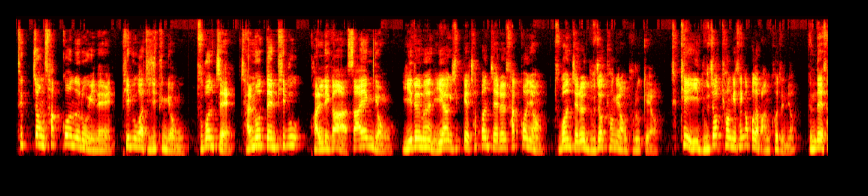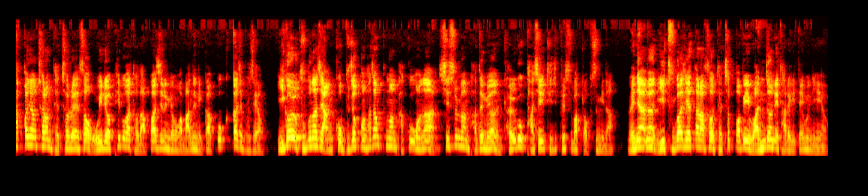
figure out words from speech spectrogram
특정 사건으로 인해 피부가 뒤집힌 경우. 두 번째, 잘못된 피부 관리가 쌓인 경우. 이름은 이해하기 쉽게 첫 번째를 사건형, 두 번째를 누적형이라고 부를게요. 특히 이 누적형이 생각보다 많거든요. 근데 사건형처럼 대처를 해서 오히려 피부가 더 나빠지는 경우가 많으니까 꼭 끝까지 보세요. 이걸 구분하지 않고 무조건 화장품만 바꾸거나 시술만 받으면 결국 다시 뒤집힐 수밖에 없습니다. 왜냐하면 이 두 가지에 따라서 대처법이 완전히 다르기 때문이에요.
